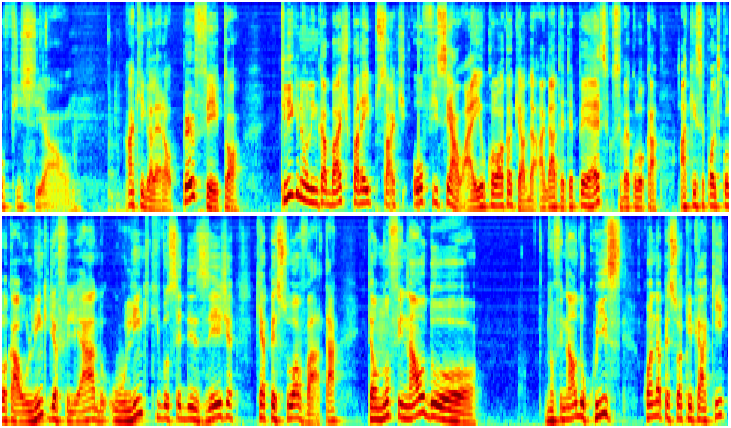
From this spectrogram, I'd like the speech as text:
Oficial. Aqui, galera, ó, perfeito, ó. Clique no link abaixo para ir para o site oficial. Aí eu coloco aqui, ó, da HTTPS, que você vai colocar. Aqui você pode colocar o link de afiliado, o link que você deseja que a pessoa vá, tá? Então, no final do no final do quiz, quando a pessoa clicar aqui,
